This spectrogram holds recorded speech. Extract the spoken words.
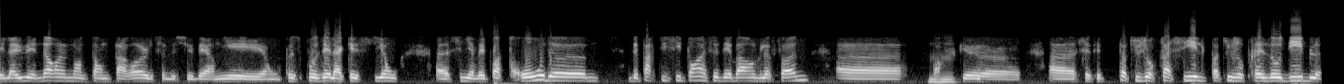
il a eu énormément de temps de parole, ce monsieur Bernier. On peut se poser la question s'il n'y avait pas trop de de participants à ce débat anglophone euh, parce mhm. que euh, euh, c'était pas toujours facile, pas toujours très audible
